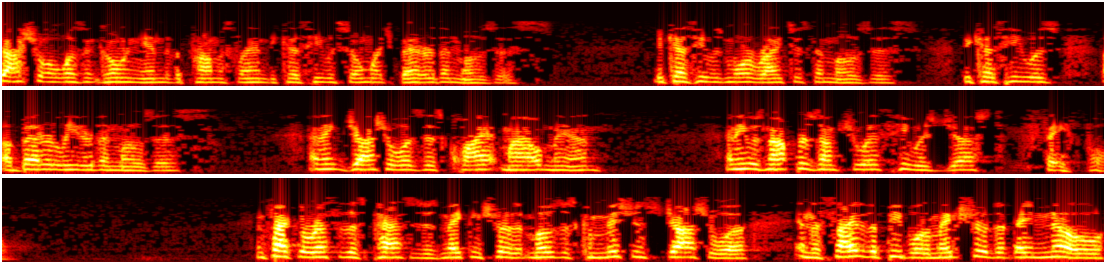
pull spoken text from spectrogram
Joshua wasn't going into the promised land because he was so much better than Moses, because he was more righteous than Moses, because he was a better leader than Moses. I think Joshua was this quiet, mild man, and he was not presumptuous, he was just faithful. In fact, the rest of this passage is making sure that Moses commissions Joshua in the sight of the people to make sure that they know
